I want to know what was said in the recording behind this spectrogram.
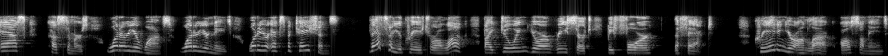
ask customers what are your wants? What are your needs? What are your expectations? That's how you create your own luck by doing your research before the fact. Creating your own luck also means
